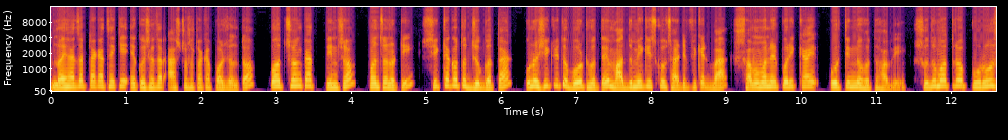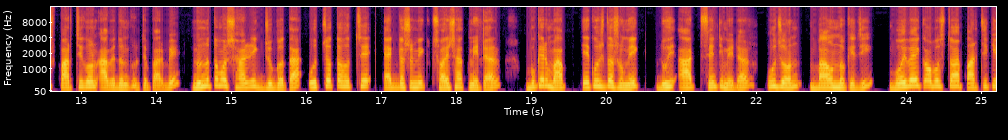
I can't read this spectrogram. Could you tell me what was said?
নয় হাজার টাকা থেকে একুশ হাজার আটশোশো টাকা পর্যন্ত। পদ সংখ্যা তিনশো পঞ্চান্নটি। শিক্ষাগত যোগ্যতা, কোনো স্বীকৃত বোর্ড হতে মাধ্যমিক স্কুল সার্টিফিকেট বা সমমানের পরীক্ষায় উত্তীর্ণ হতে হবে। শুধুমাত্র পুরুষ প্রার্থীগণ আবেদন করতে পারবে। ন্যূনতম শারীরিক যোগ্যতা উচ্চতা হচ্ছে এক দশমিক ছয় সাত মিটার। বুকের মাপ একুশ দশমিক দুই আট সেন্টিমিটার, ওজন বাউন্ন কেজি। বৈবাহিক অবস্থা প্রার্থীকে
